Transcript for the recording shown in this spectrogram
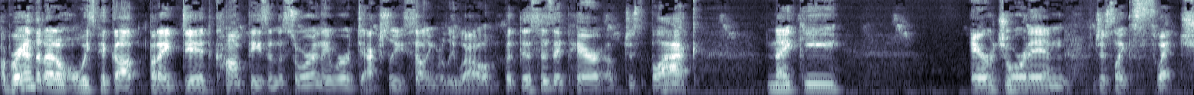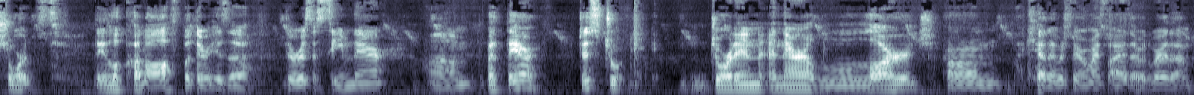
a brand that I don't always pick up, but I did comp these in the store and they were actually selling really well. But this is a pair of just black Nike Air Jordan, just like sweat shorts. They look cut off, but there is a there is a seam there. Um, but they're just jo Jordan and they're large. Um, I can't, I wish they were my size, I would wear them.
